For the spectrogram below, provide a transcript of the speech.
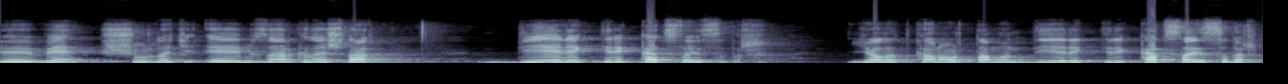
e, ve şuradaki E'miz arkadaşlar dielektrik katsayısıdır. Yalıtkan ortamın dielektrik katsayısıdır.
